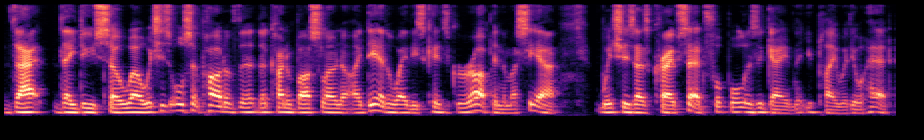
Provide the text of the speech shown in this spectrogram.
that they do so well, which is also part of the, the kind of Barcelona idea, the way these kids grew up in the Masia, which is, as Cruyff said, football is a game that you play with your head.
